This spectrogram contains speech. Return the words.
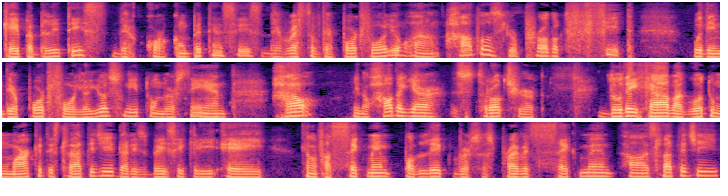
capabilities, their core competencies, the rest of their portfolio, and how does your product fit within their portfolio. You also need to understand how you know, how they are structured. Do they have a go-to-market strategy that is basically a kind of a segment public versus private segment uh, strategy?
